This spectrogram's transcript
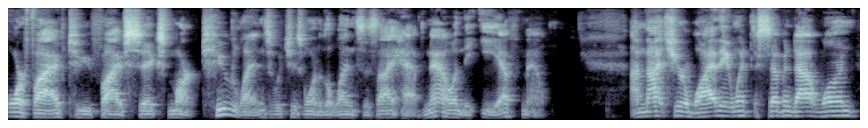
4.5 to 5.6 Mark II lens, which is one of the lenses I have now in the EF mount. I'm not sure why they went to 7.1.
